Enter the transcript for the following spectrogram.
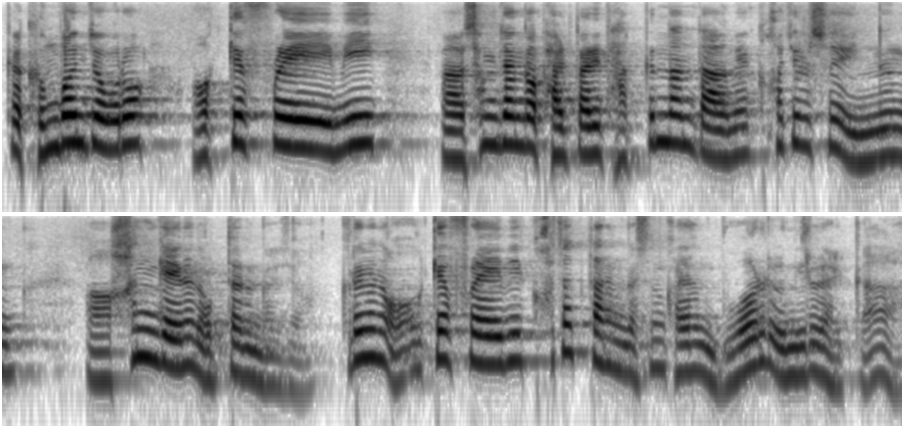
그러니까 근본적으로 어깨 프레임이 어, 성장과 발달이 다 끝난 다음에 커질 수 있는 어, 한계는 없다는 거죠. 그러면 어깨 프레임이 커졌다는 것은 과연 무엇을 의미를 할까?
